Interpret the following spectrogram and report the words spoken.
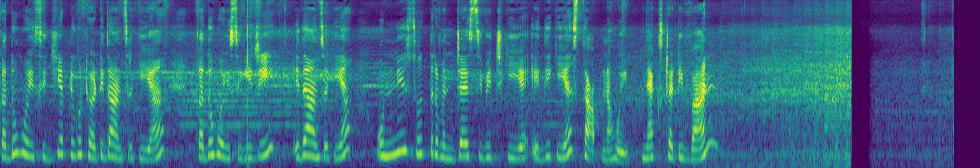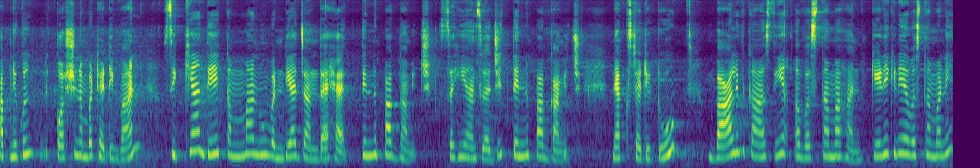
ਕਦੋਂ ਹੋਈ ਸੀ ਜੀ? ਆਪਣੇ ਕੋਲ 30 ਦਾ ਆਨਸਰ ਕੀ ਆ? ਕਦੋਂ ਹੋਈ ਸੀਗੀ ਜੀ? ਇਹਦਾ ਆਨਸਰ ਕੀ ਆ? 1953 ਈਸਵੀ ਵਿੱਚ ਕੀ ਹੈ? ਇਹਦੀ ਕੀ ਹੈ? ਸਥਾਪਨਾ ਹੋਈ। ਨੈਕਸਟ 31 ਆਪਣੇ ਕੋਲ ਕੁਐਸਚਨ ਨੰਬਰ 31 ਸਿੱਖਿਆ ਦੇ ਕੰਮਾਂ ਨੂੰ ਵੰਡਿਆ ਜਾਂਦਾ ਹੈ ਤਿੰਨ ਭਾਗਾਂ ਵਿੱਚ। ਸਹੀ ਆਨਸਰ ਹੈ ਜੀ ਤਿੰਨ ਭਾਗਾਂ ਵਿੱਚ। ਨੈਕਸਟ 32 ਬਾਲ ਵਿਕਾਸ ਦੀਆਂ ਅਵਸਥਾਵਾਂ ਹਨ। ਕਿਹੜੀ ਕਿਹੜੀਆਂ ਅਵਸਥਾਵਾਂ ਨੇ?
